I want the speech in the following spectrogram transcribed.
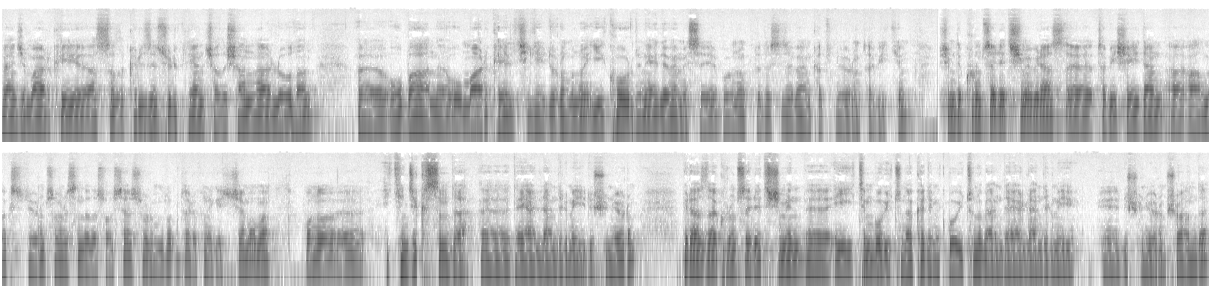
bence markayı asıl krize sürükleyen çalışanlarla olan e, o bağını, o marka elçiliği durumunu iyi koordine edememesi. Bu noktada size ben katılıyorum tabii ki. Şimdi kurumsal iletişime biraz e, tabii şeyden almak istiyorum. Sonrasında da sosyal sorumluluk tarafına geçeceğim ama onu e, ikinci kısımda e, değerlendirmeyi düşünüyorum. Biraz daha kurumsal iletişimin e, eğitim boyutunu, akademik boyutunu ben değerlendirmeyi e, düşünüyorum şu anda.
